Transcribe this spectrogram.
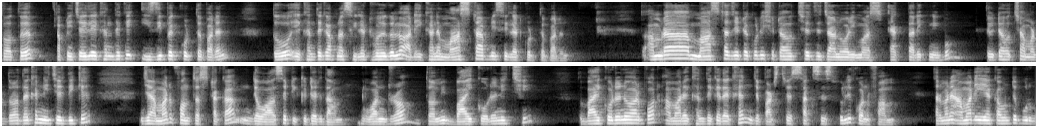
তো অতএব আপনি চাইলে এখান থেকে ইজি প্যাক করতে পারেন। তো এখান থেকে আপনার সিলেক্ট হয়ে গেল আর এখানে মাসটা আপনি সিলেক্ট করতে পারেন। তো আমরা মাসটা যেটা করি সেটা হচ্ছে যে জানুয়ারি মাস এক তারিখ নিব। তো এটা হচ্ছে আমার ধরা, দেখেন নিচের দিকে যে আমার পঞ্চাশ টাকা দেওয়া আছে টিকিটের দাম। ওয়ান ড্র তো আমি বাই করে নিচ্ছি। তো বাই করে নেওয়ার পর আমার এখান থেকে দেখেন যে পার্সেস সাকসেসফুলি কনফার্ম তার মানে আমার এই অ্যাকাউন্টে পূর্ব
